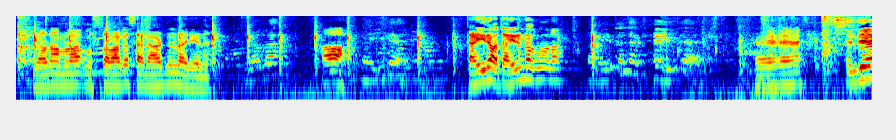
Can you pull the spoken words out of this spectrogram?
ഇതാണ് നമ്മളെ മുസ്തഫാക്ക സലാഡിനുള്ള അരിയാണ്. ആ. തൈരോ? തൈര് ഉണ്ടാക്കണോടാ. ഏ എന്തിയേ?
